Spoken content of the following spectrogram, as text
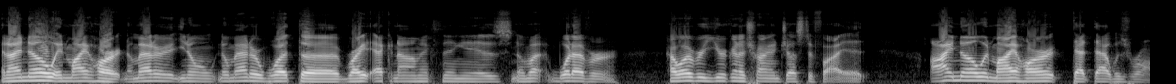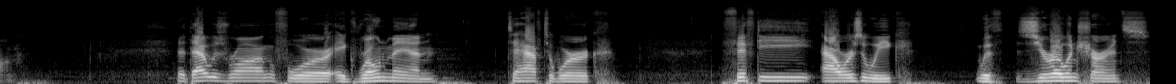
And I know in my heart, no matter you know, no matter what the right economic thing is, no matter whatever, however you're gonna try and justify it, I know in my heart that that was wrong. That that was wrong for a grown man to have to work 50 hours a week with zero insurance,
